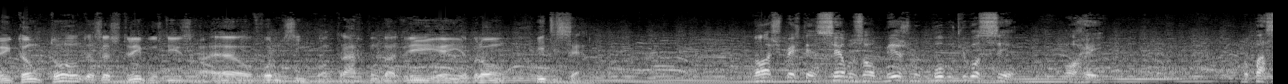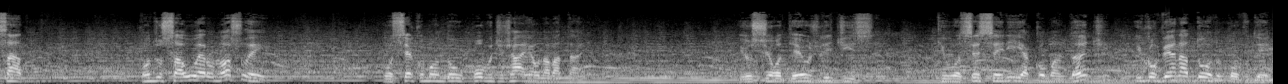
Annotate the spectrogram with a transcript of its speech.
Então todas as tribos de Israel foram se encontrar com Davi em Hebron e disseram: Nós pertencemos ao mesmo povo que você, ó rei. No passado, quando Saul era o nosso rei, você comandou o povo de Israel na batalha. E o Senhor Deus lhe disse que você seria comandante e governador do povo dele.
